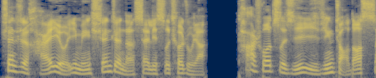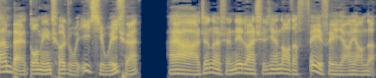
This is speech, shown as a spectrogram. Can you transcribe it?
甚至还有一名深圳的赛力斯车主呀，他说自己已经找到三百多名车主一起维权，哎呀，真的是那段时间闹得沸沸扬扬的。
